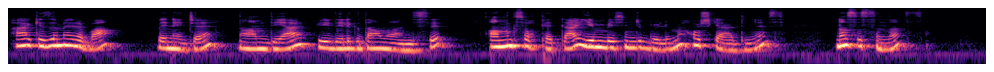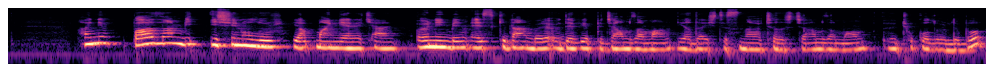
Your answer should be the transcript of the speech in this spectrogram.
Herkese merhaba. Ben Ece, nam diğer bir deli gıda mühendisi. Anlık Sohbetler 25. bölümü hoş geldiniz. Nasılsınız? Hani bazen bir işin olur yapman gereken. Örneğin benim eskiden böyle ödev yapacağım zaman ya da işte sınava çalışacağım zaman e, çok olurdu bu.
